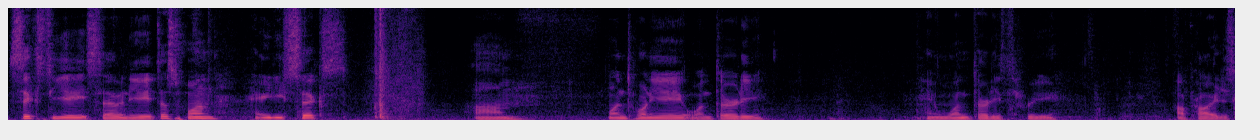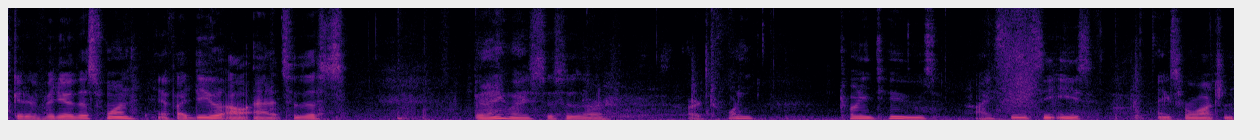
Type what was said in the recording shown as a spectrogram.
68, 78. This one, 86, um, 128, 130, and 133. I'll probably just get a video this one. If I do, I'll add it to this. But anyways, this is our, our 2022's ICCEs. Thanks for watching.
